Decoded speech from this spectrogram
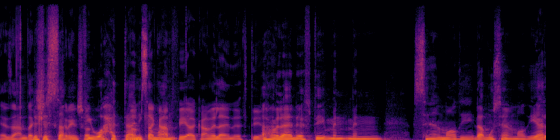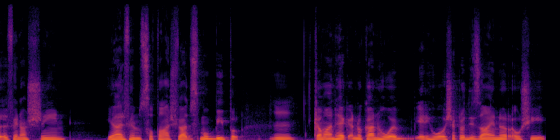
إذا عندك ليش لسه؟ سكرين في شوت واحد تاني على كمان. رفيقك عاملها ان اف تي عملها ان اف تي من من السنة الماضية. لا مو السنة الماضية يا 2020 يا 2019 في واحد اسمه Beeple كمان هيك إنه كان هو يعني هو شكله designer أو شيء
